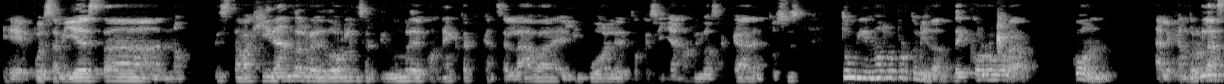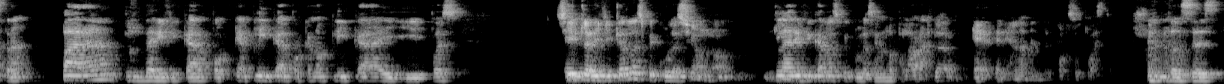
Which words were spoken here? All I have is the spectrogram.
eh, pues había esta, no, estaba girando alrededor la incertidumbre de Conecta que cancelaba el e-wallet o que si ya no lo iba a sacar. Entonces tuvimos la oportunidad de corroborar con Alejandro Lastra para pues, verificar por qué aplica, por qué no aplica y pues... Sí, clarificar la especulación, ¿no? Clarificar la especulación es la palabra que tenía en la mente, por supuesto. Entonces,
